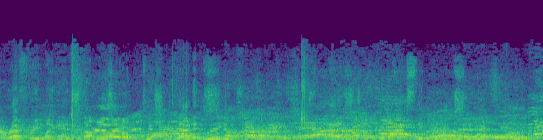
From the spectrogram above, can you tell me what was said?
The referee might need to stop this competition. That is that is just the last thing you want to see here tonight.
